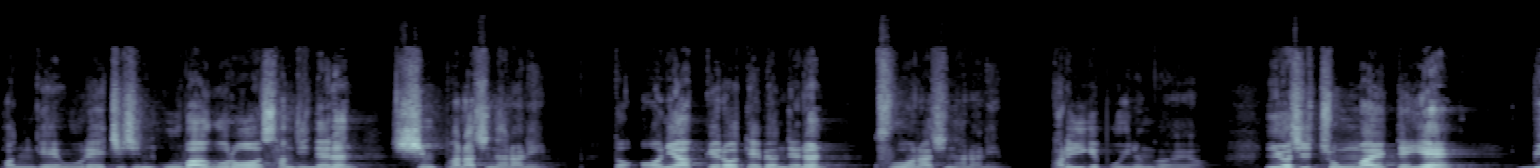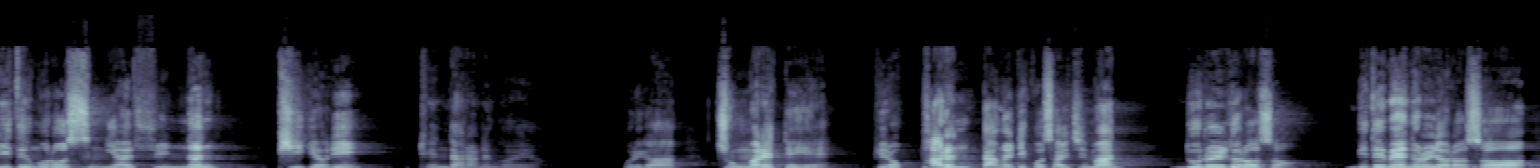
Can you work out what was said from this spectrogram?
번개 우레 지신 우박으로 상징되는 심판하신 하나님, 또 언약궤로 대변되는 구원하신 하나님. 바로 이게 보이는 거예요. 이것이 종말 때에 믿음으로 승리할 수 있는 비결이 된다라는 거예요. 우리가 종말의 때에 비록 바른 땅을 딛고 살지만 눈을 들어서 믿음의 눈을 열어서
